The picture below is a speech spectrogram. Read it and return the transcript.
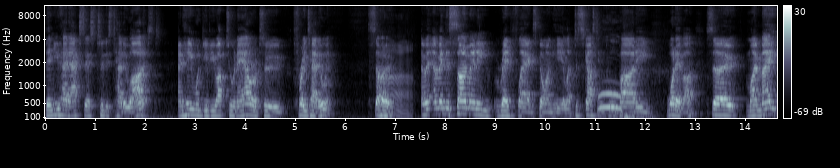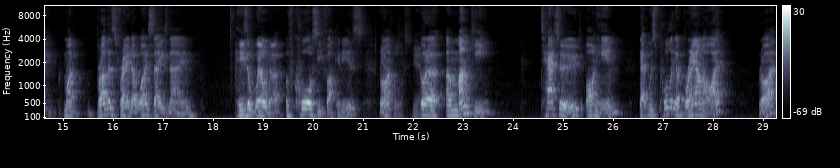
then you had access to this tattoo artist, and he would give you up to an hour or two free tattooing. So. Ah. I mean, I mean, there's so many red flags going here, like disgusting pool party, whatever. So my mate, my brother's friend, I won't say his name. He's a welder, of course he fucking is, Yeah, right? of course, yeah. Got a, a monkey tattooed on him that was pulling a brown eye, right?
